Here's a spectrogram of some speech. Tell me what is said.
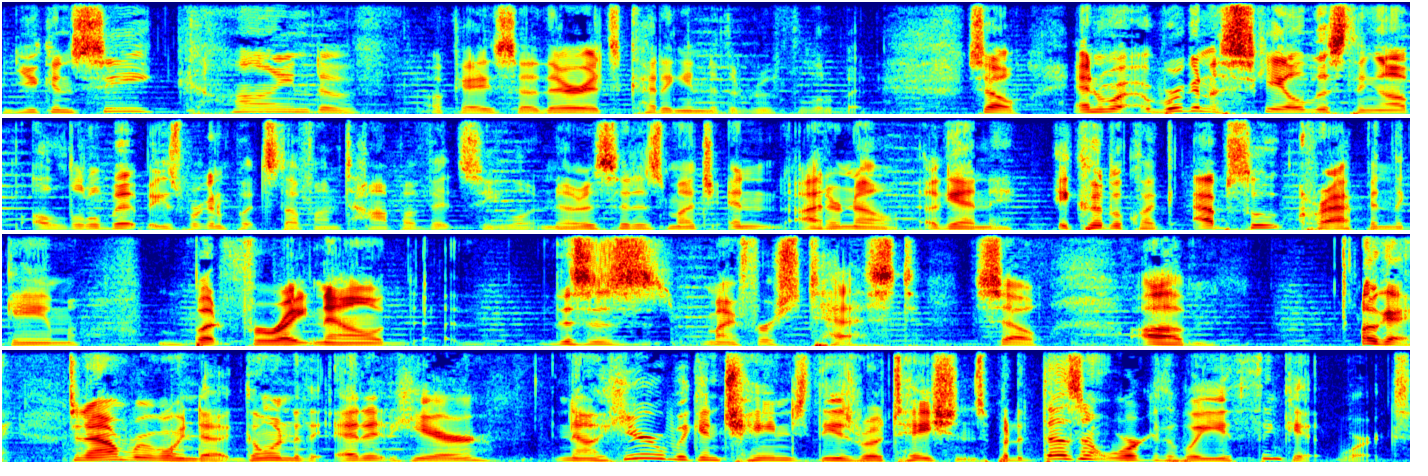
you can see kind of Okay, so there it's cutting into the roof a little bit. So, and we're, we're going to scale this thing up a little bit because we're going to put stuff on top of it so you won't notice it as much. And I don't know, again, it could look like absolute crap in the game, but for right now, this is my first test. So, um, okay, so now we're going to go into the edit here. Now here we can change these rotations, but it doesn't work the way you think it works.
